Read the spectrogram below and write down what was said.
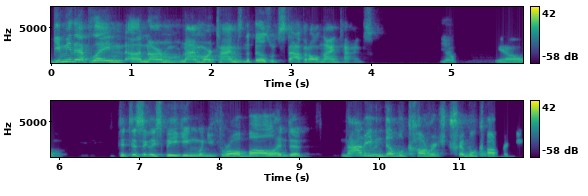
Give me that play uh, nine, nine more times, and the Bills would stop it all nine times. Yep. You know, statistically speaking, when you throw a ball into not even double coverage, triple coverage,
